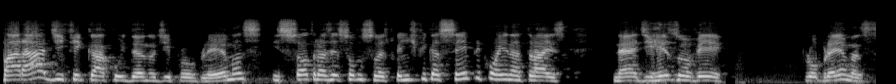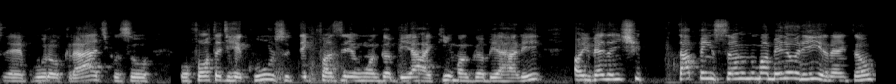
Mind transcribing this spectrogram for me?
parar de ficar cuidando de problemas e só trazer soluções, porque a gente fica sempre correndo atrás né, de resolver problemas é, burocráticos ou, ou, falta de recurso, ter que fazer uma gambiarra aqui, uma gambiarra ali, ao invés da gente estar tá pensando numa melhoria, né? Então,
